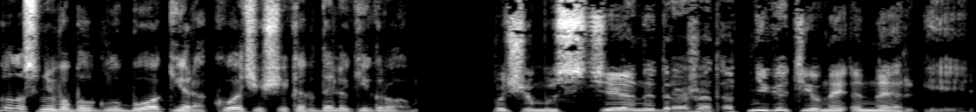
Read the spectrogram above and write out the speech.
Голос у него был глубокий, ракочущий, как далекий гром. «Почему стены дрожат от негативной энергии?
